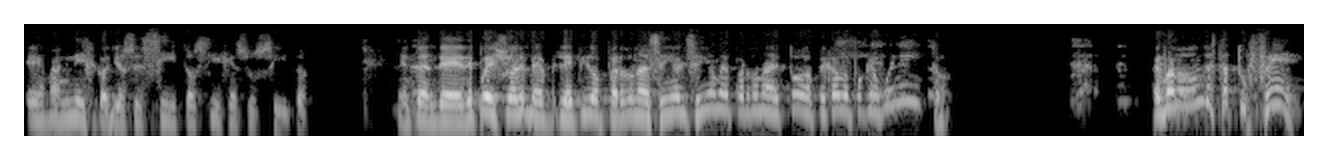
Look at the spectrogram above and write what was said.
Es magnífico, Diosecito, sí, Jesucito. ¿Entendés? Después yo le, pido perdón al Señor el Señor me perdona de todo pecado porque es buenito. Hermano, ¿dónde está tu fe?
